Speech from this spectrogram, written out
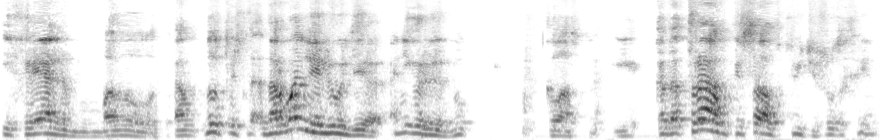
Их реально бомбануло. Там, ну, то есть нормальные люди, они говорили, ну, классно. И когда Трамп писал в Твите, что за хрень?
